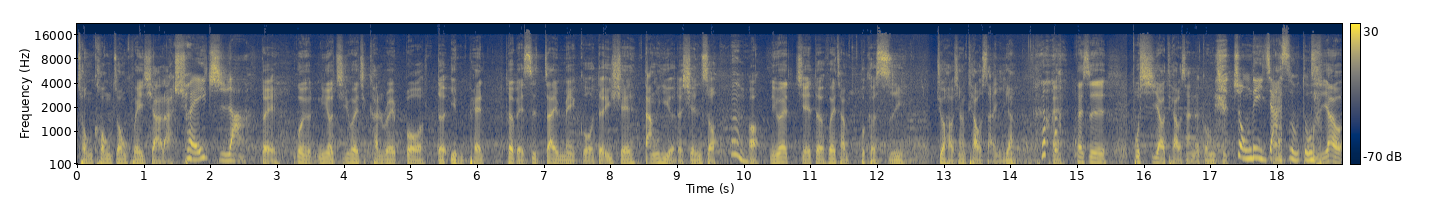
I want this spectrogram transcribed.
从空中飞下来。垂直啊？对，如果有你有机会去看 Red Bull 的影片。特别是在美国的一些当地的选手，嗯，哦，你会觉得非常不可思议，就好像跳伞一样，哎，但是不需要跳伞的工具，重力加速度，只要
